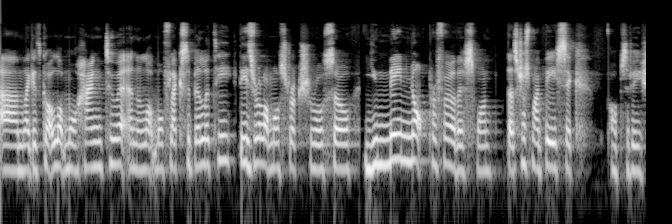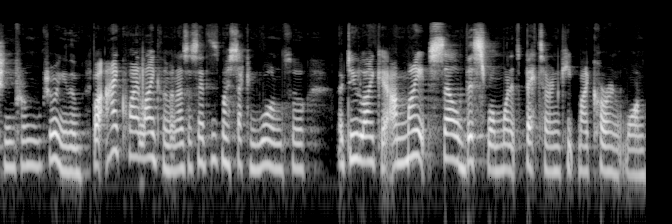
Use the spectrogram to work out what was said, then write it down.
um, like it's got a lot more hang to it and a lot more flexibility. These are a lot more structural, so you may not prefer this one. That's just my basic observation from showing you them. But I quite like them, and as I said, this is my second one, so I do like it. I might sell this one when it's better and keep my current one.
